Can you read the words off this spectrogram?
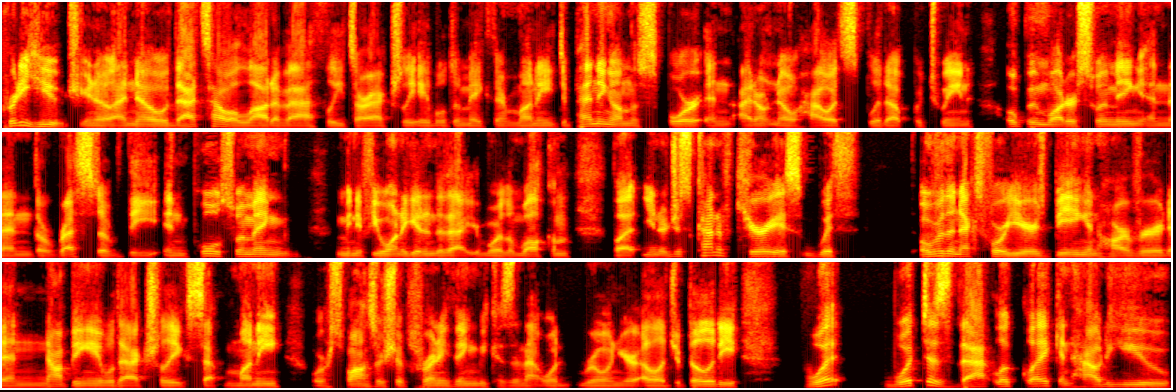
pretty huge. You know, I know that's how a lot of athletes are actually able to make their money, depending on the sport. And I don't know how it's split up between open water swimming and then the rest of the in pool swimming. I mean, if you want to get into that, you're more than welcome. But you know, just kind of curious with over the next four years being in Harvard and not being able to actually accept money or sponsorships for anything because then that would ruin your eligibility. What what does that look like and how do you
